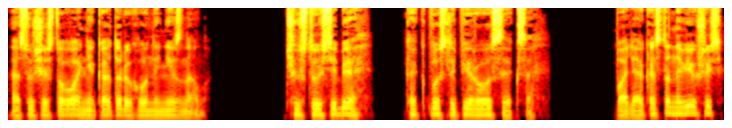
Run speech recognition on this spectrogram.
о существовании которых он и не знал. Чувствую себя, как после первого секса. Поляк, остановившись,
